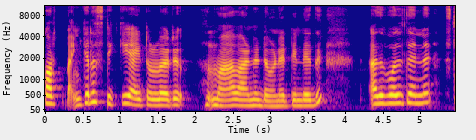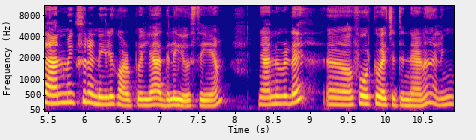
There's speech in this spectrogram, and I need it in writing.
കുറച്ച് ഭയങ്കര സ്റ്റിക്കി ആയിട്ടുള്ളൊരു മാവാണ് ഡോണറ്റിന്റേത് അതുപോലെ തന്നെ സ്റ്റാൻഡ് മിക്സർ ഉണ്ടെങ്കിൽ കുഴപ്പമില്ല അതിൽ യൂസ് ചെയ്യാം. ഞാനിവിടെ ഫോർക്ക് വെച്ചിട്ട് തന്നെയാണ്. അല്ലെങ്കിൽ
